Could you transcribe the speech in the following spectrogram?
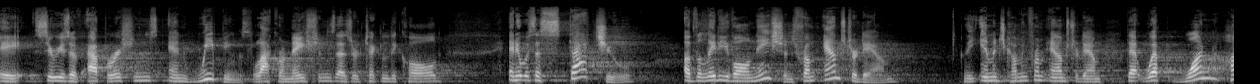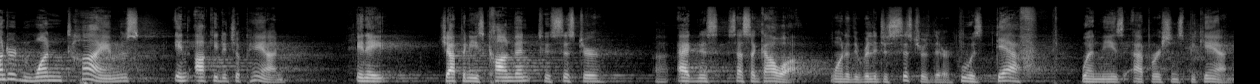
a series of apparitions and weepings, lacrimations as they're technically called. And it was a statue of the Lady of All Nations from Amsterdam, the image coming from Amsterdam, that wept 101 times in Akita, Japan, in a Japanese convent to Sister uh, Agnes Sasagawa, one of the religious sisters there, who was deaf when these apparitions began.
